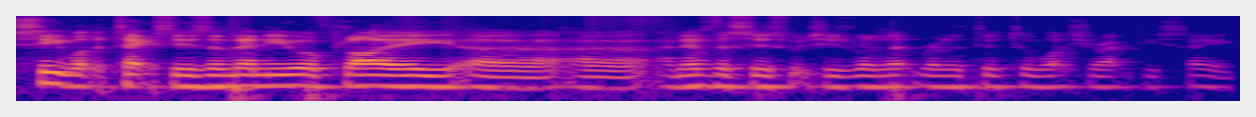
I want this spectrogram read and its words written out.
see what the text is, and then you apply uh, uh, an emphasis which is rel- relative to what you're actually saying.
